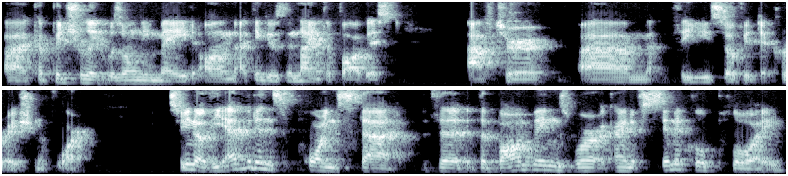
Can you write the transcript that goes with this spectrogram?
uh, capitulate was only made on, I think it was the 9th of August after um, the Soviet declaration of war. So, you know, the evidence points that the, the bombings were a kind of cynical ploy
